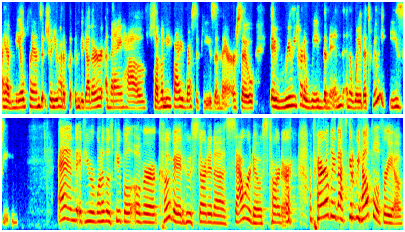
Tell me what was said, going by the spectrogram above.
I have meal plans that show you how to put them together, and then I have 75 recipes in there. So I really try to weave them in in a way that's really easy And if you were one of those people over COVID who started a sourdough starter, apparently that's going to be helpful for you.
